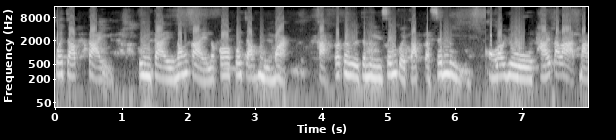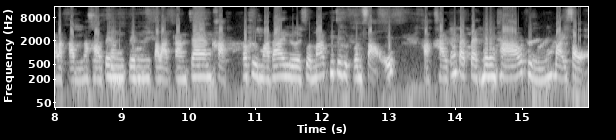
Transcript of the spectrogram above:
ก๋วยจั๊บไก่ตีนไก่น่องไก่ แล้วก็ก๋วยจั๊บหมูหมักค่ะ ก็คือจะมีเส้นก๋วยจั๊บกับเส้นหมี่ของเราอยู่ท้ายตลาดบางระกำนะคะ เป็นเป็นตลาดกลางแจ้งค่ะ ก็คือมาได้เลยส่วนมากพี่จะหยุดวันเสาร์ค่ะขายตั้งแต่8โมงเช้าถึงบ่ายสอง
